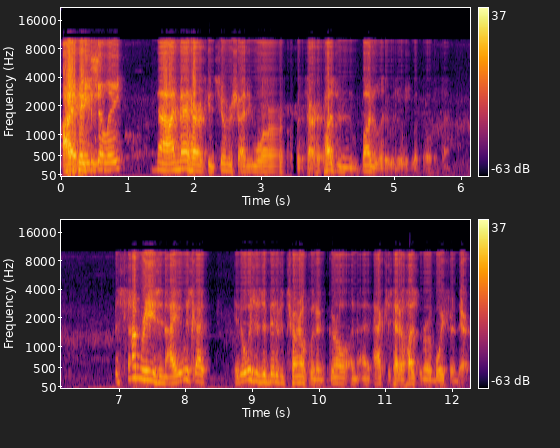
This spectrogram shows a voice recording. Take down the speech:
Hypatia Lee. No, I met her at Consumer Show. I didn't work with her. Her husband, Bud Lee, was always with her all the time. For some reason, I always got, it always was a bit of a turnoff when a girl, an, an actress had a husband or a boyfriend there.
